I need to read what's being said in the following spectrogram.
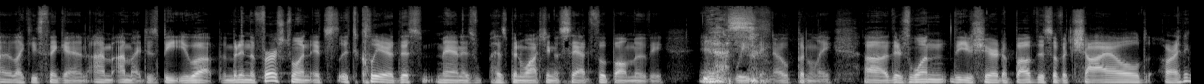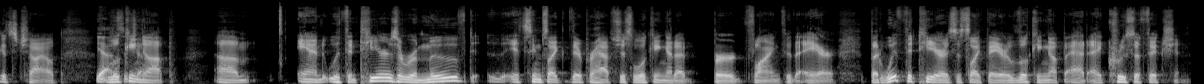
uh, like he's thinking, i might just beat you up." But in the first one, it's it's clear this man is has been watching a sad football movie and yes. weeping openly. Uh, there's one that you shared above this of a child, or I think it's a child, yeah, looking child. up. Um, and with the tears are removed, it seems like they're perhaps just looking at a bird flying through the air. But with the tears, it's like they are looking up at a crucifixion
